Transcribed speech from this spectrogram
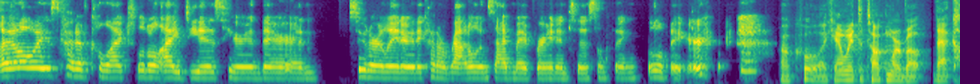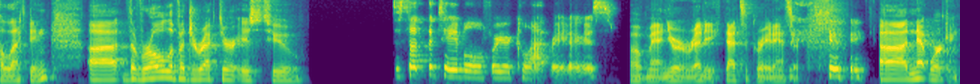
I always kind of collect little ideas here and there, and sooner or later they kind of rattle inside my brain into something a little bigger. oh, cool. I can't wait to talk more about that collecting. Uh, the role of a director is to to set the table for your collaborators. Oh man, you're ready. That's a great answer. uh, networking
